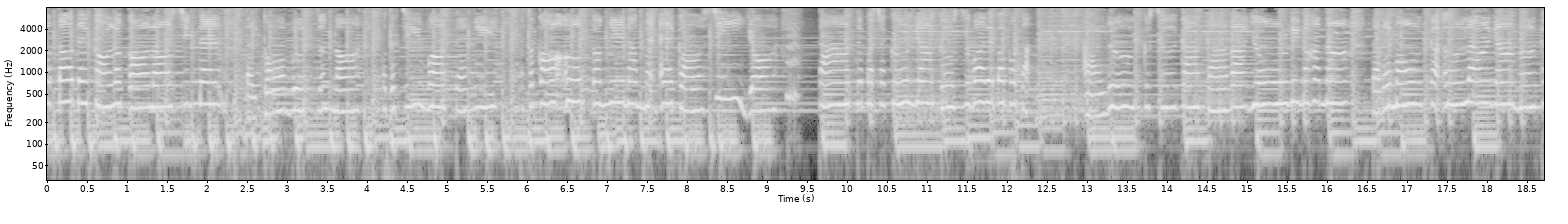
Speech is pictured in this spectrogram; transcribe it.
京都でコロコロして大好物のポテチを手にパソコンとにらめっこしよう。立てばしゃくやく座ればボタン歩く姿はユリの花。誰もが羨む完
